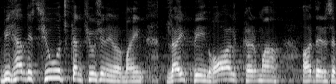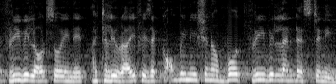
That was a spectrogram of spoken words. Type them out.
We have this huge confusion in our mind life being all karma or there is a free will also in it. I tell you, life is a combination of both free will and destiny.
